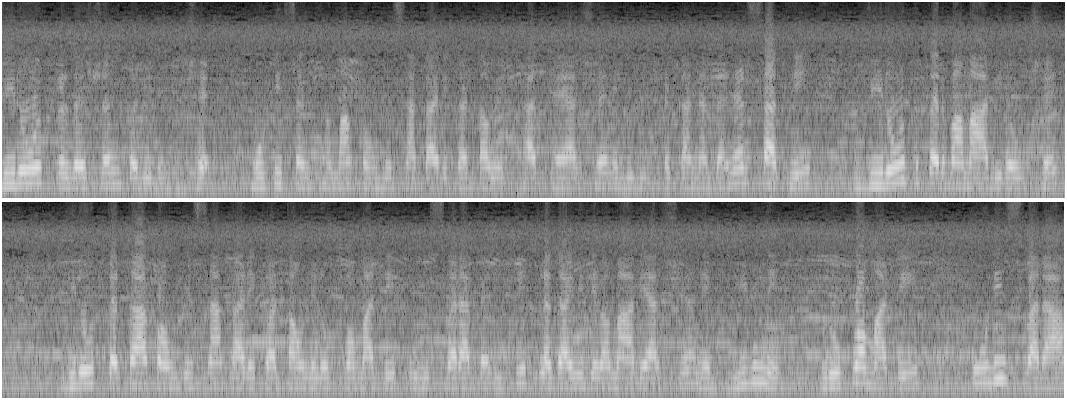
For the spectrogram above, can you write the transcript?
વિરોધ પ્રદર્શન કરી રહ્યું છે. મોટી સંખ્યામાં કોંગ્રેસના કાર્યકર્તાઓ એકઠા થયા છે અને વિવિધ પ્રકારના બેનર સાથે વિરોધ કરવામાં આવી રહ્યો છે. વિરોધ કરતા કોંગ્રેસના કાર્યકર્તાઓને રોકવા માટે પોલીસ દ્વારા બેરિકેડ લગાવી દેવામાં આવ્યા છે અને ભીડને રોકવા માટે પોલીસ દ્વારા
